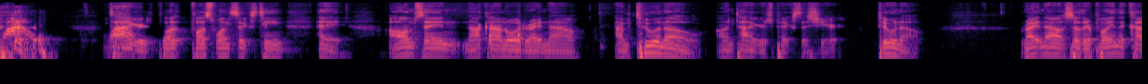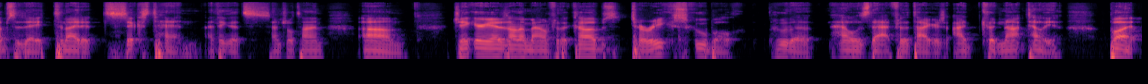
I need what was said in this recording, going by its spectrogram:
Wow. Tigers plus, plus 116. Hey, all I'm saying, knocking on wood right now, I'm 2 and 0 on Tigers picks this year. 2 and 0 right now. So they're playing the Cubs today tonight at six ten. I think that's Central Time. Um, Jake Arrieta is on the mound for the Cubs. Tarik Skubal, who the hell is that for the Tigers? I could not tell you, but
